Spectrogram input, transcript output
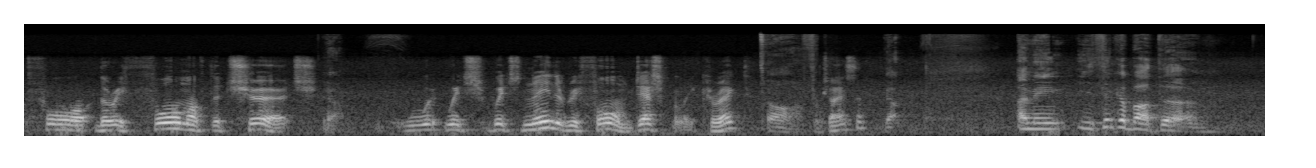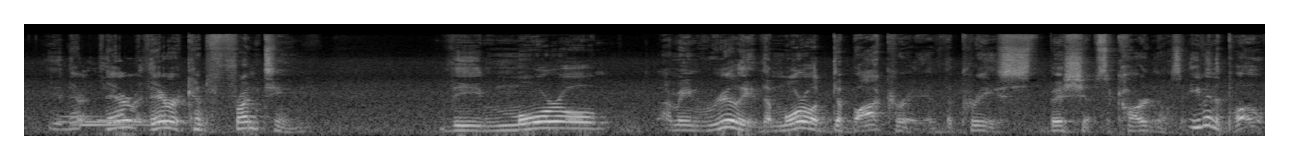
for the reform of the church, yeah. which which needed reform desperately. Correct? Oh, for Jason. Yeah. I mean, you think about the they're they're they were confronting the moral. I mean, really, the moral debauchery of the priests, bishops, the cardinals, even the Pope.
